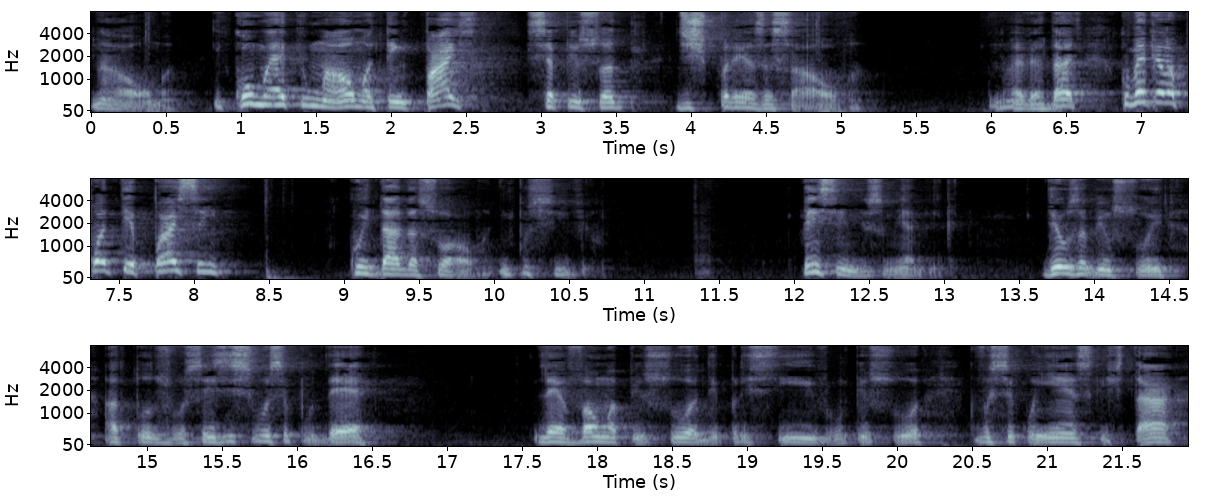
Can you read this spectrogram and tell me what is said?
na alma. E como é que uma alma tem paz se a pessoa despreza essa alma? Não é verdade? Como é que ela pode ter paz sem cuidar da sua alma? Impossível. Pense nisso, minha amiga. Deus abençoe a todos vocês. E se você puder levar uma pessoa depressiva, uma pessoa que você conhece, que está,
